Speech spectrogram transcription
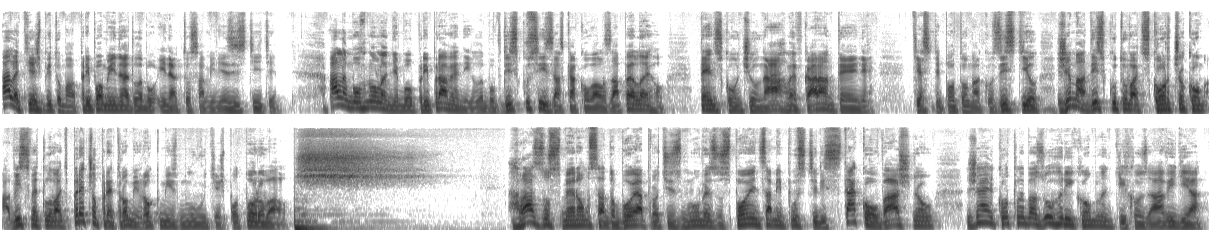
ale tiež by to mal pripomínať, lebo inak to sami nezistíte. Ale možno len nebol pripravený, lebo v diskusii zaskakoval za Pelého. Ten skončil náhle v karanténe. Tesne potom, ako zistil, že má diskutovať s Korčokom a vysvetľovať, prečo pred tromi rokmi zmluvu tiež podporoval. Hlas so Smerom sa do boja proti zmluve so spojencami pustili s takou vášňou, že aj Kotleba s Uhríkom len ticho závidia.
